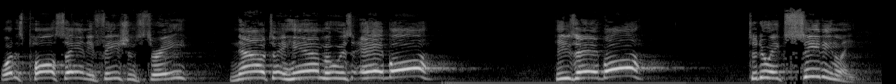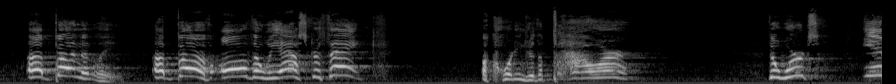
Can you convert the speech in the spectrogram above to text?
What does Paul say in Ephesians 3? Now to him who is able, he's able to do exceedingly, abundantly, above all that we ask or think, according to the power that works in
